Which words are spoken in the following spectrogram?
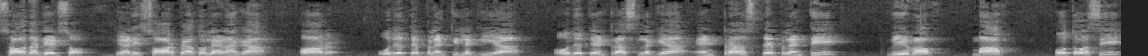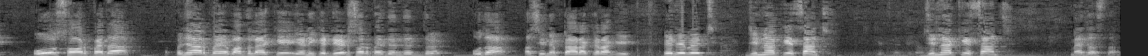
100 ਦਾ 150 ਯਾਨੀ 100 ਰੁਪਿਆ ਤੋਂ ਲੈਣਾਗਾ ਔਰ ਉਹਦੇ ਉੱਤੇ ਪਲੈਂਟੀ ਲੱਗੀ ਆ ਉਹਦੇ ਉੱਤੇ ਇੰਟਰਸਟ ਲੱਗਿਆ। ਇੰਟਰਸਟ ਤੇ ਪਲੈਂਟੀ ਵੇਵ ਆਫ ਮਾਫ। ਉਹ ਤੋਂ ਅਸੀਂ ਉਹ 100 ਰੁਪਏ ਦਾ 50 ਰੁਪਏ ਵੱਧ ਲੈ ਕੇ ਯਾਨੀ ਕਿ 150 ਰੁਪਏ ਦੇ ਅੰਦਰ ਉਹਦਾ ਅਸੀਂ ਨਿਪਟਾਰਾ ਕਰਾਂਗੇ। ਇਹਦੇ ਵਿੱਚ ਜਿਨ੍ਹਾਂ ਕੇਸਾਂ 'ਚ ਜਿਨ੍ਹਾਂ ਕੇਸਾਂ 'ਚ ਮੈਂ ਦੱਸਦਾ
